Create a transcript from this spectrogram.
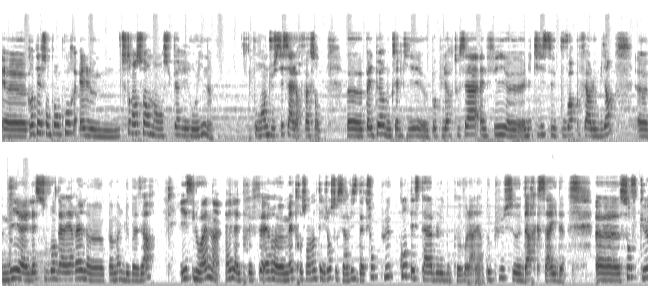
Euh, quand elles sont pas en cours, elles euh, se transforment en super-héroïnes pour rendre justice à leur façon. Euh, Piper, donc celle qui est populaire, tout ça, elle fait, elle utilise ses pouvoirs pour faire le bien, mais elle laisse souvent derrière elle pas mal de bazar. Et Sloane, elle, elle préfère euh, mettre son intelligence au service d'actions plus contestables. Donc euh, voilà, elle est un peu plus euh, dark side. Euh, sauf que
